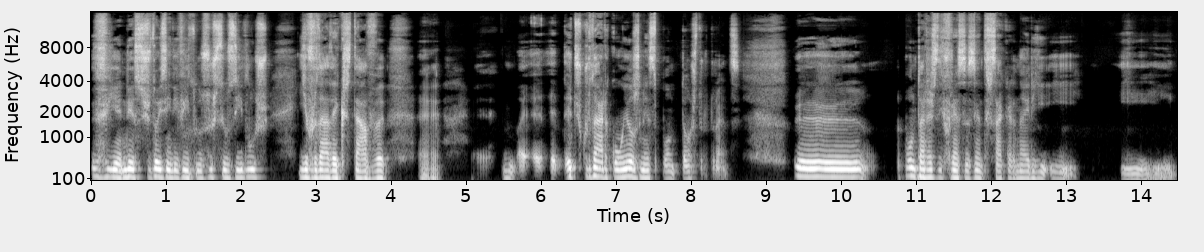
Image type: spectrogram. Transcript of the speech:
via nesses dois indivíduos os seus ídolos e a verdade é que estava a discordar com eles nesse ponto tão estruturante. apontar as diferenças entre Sá Carneiro e, e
